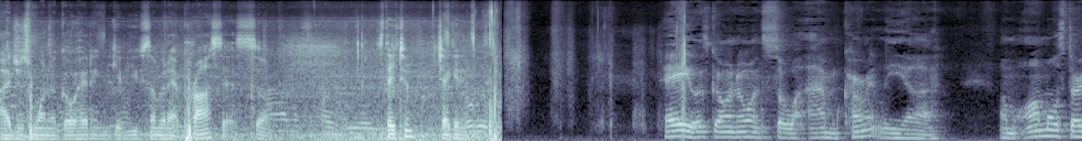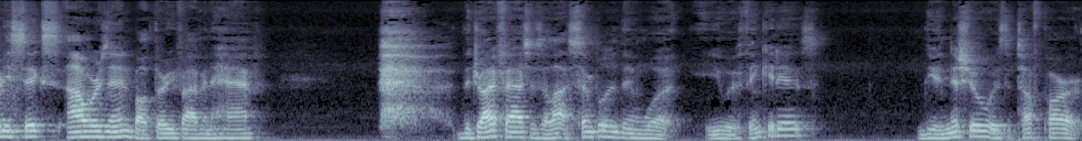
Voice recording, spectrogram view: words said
I just want to go ahead and give you some of that process. So stay tuned, check it out. Hey, what's going on? So I'm currently uh, I'm almost 36 hours in, about 35 and a half. The dry fast is a lot simpler than what you would think it is. The initial is the tough part.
